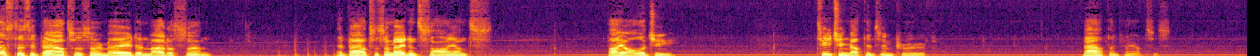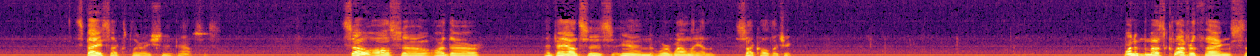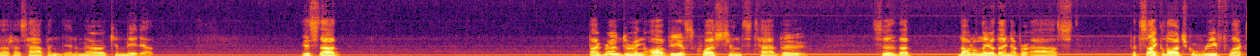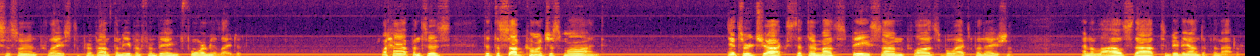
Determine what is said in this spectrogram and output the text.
just as advances are made in medicine, advances are made in science, biology, teaching methods improve, math advances, space exploration advances. So also are there advances in Orwellian psychology. One of the most clever things that has happened in American media is that by rendering obvious questions taboo, so that not only are they never asked, but psychological reflexes are in place to prevent them even from being formulated. What happens is that the subconscious mind interjects that there must be some plausible explanation and allows that to be the end of the matter.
